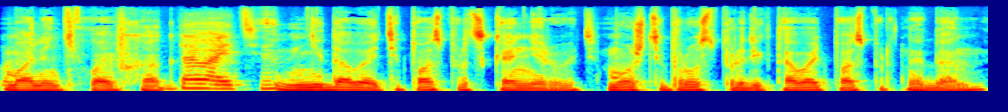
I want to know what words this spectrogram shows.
Маленький лайфхак. Давайте. Не давайте паспорт сканировать. Можете просто продиктовать паспортные данные.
